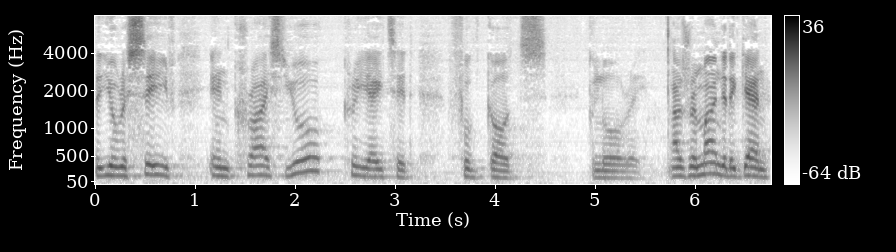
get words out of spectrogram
that you'll receive in Christ. You're created for God's glory. I was reminded again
